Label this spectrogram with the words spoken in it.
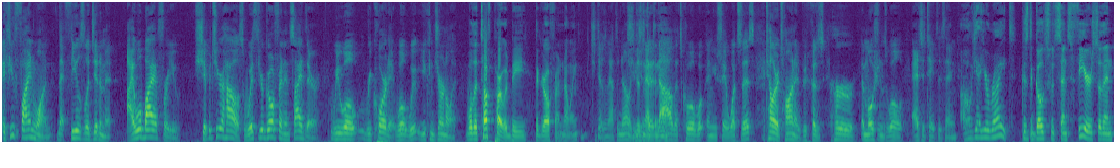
If you find one that feels legitimate, I will buy it for you. Ship it to your house with your girlfriend inside there. We will record it. We'll, we, you can journal it. Well, the tough part would be the girlfriend knowing. She doesn't have to know. She you doesn't have to know. That's cool. And you say, "What's this?" Tell her it's haunted because her emotions will agitate the thing. Oh yeah, you're right. Because the ghosts would sense fear, so then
